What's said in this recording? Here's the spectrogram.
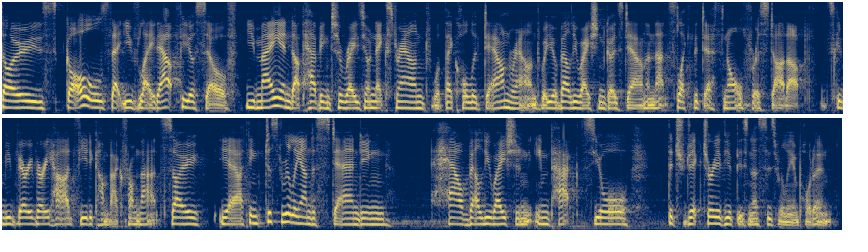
those goals that you've laid out for yourself, you may end up having to raise your next round, what they call a down round, where your valuation goes down. And that's like the death knell for a startup. It's going to be very, very hard for you to come back from that. So, yeah, I think just really understanding how valuation impacts your the trajectory of your business is really important.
